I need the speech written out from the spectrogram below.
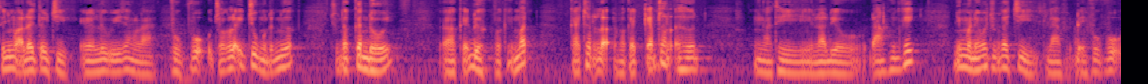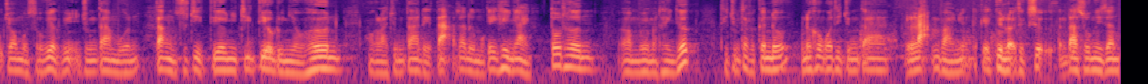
Thế nhưng mà ở đây tôi chỉ ờ, lưu ý rằng là phục vụ cho lợi ích chung của đất nước chúng ta cân đối uh, cái được và cái mất cái thuận lợi và cái kém thuận lợi hơn uh, thì là điều đáng khuyến khích. Nhưng mà nếu mà chúng ta chỉ là để phục vụ cho một số việc ví dụ chúng ta muốn tăng một số chỉ tiêu như chi tiêu được nhiều hơn hoặc là chúng ta để tạo ra được một cái hình ảnh tốt hơn ờ, về mặt hình thức thì chúng ta phải cân đối. Nếu không có thì chúng ta lạm vào những cái quyền lợi thực sự đa số người dân.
